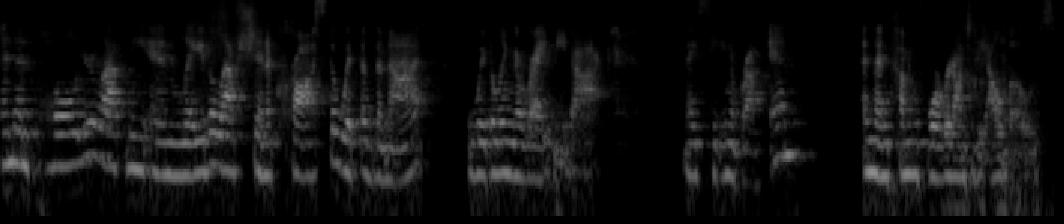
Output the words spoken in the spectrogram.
And then pull your left knee in, lay the left shin across the width of the mat, wiggling the right knee back. Nice, taking a breath in, and then coming forward onto the elbows.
